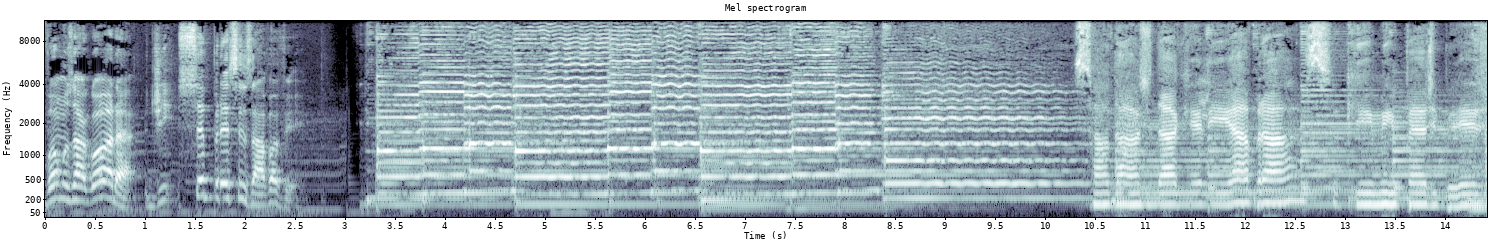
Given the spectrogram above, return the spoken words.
Vamos agora de Se Precisava Ver. Saudade daquele abraço que me pede beijo.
